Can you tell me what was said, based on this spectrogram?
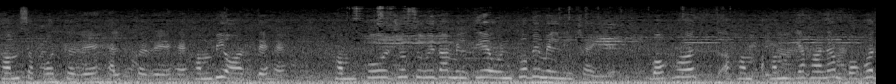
हम सपोर्ट कर रहे हैं हेल्प कर रहे हैं, हम भी औरतें हैं। हमको जो सुविधा मिलती है, उनको भी मिलनी चाहिए। बहुत हम हम यहाँ ना बहुत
